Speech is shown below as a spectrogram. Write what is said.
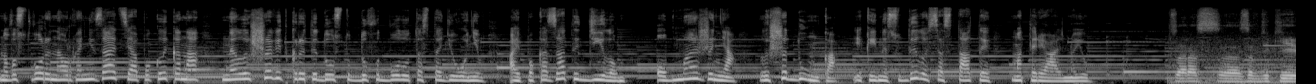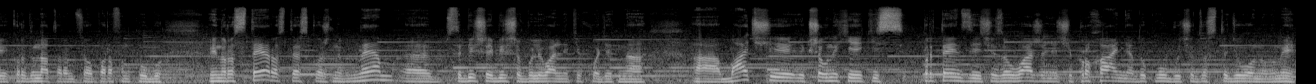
Новостворена організація покликана не лише відкрити доступ до футболу та стадіонів, а й показати ділом обмеження лише думка, який не судилося стати матеріальною. Зараз е, завдяки координаторам цього парафан-клубу він росте, росте з кожним днем. Е, Все більше і більше болівальників ходять на матчі. Якщо у них є якісь претензії чи зауваження, чи прохання до клубу чи до стадіону, вони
